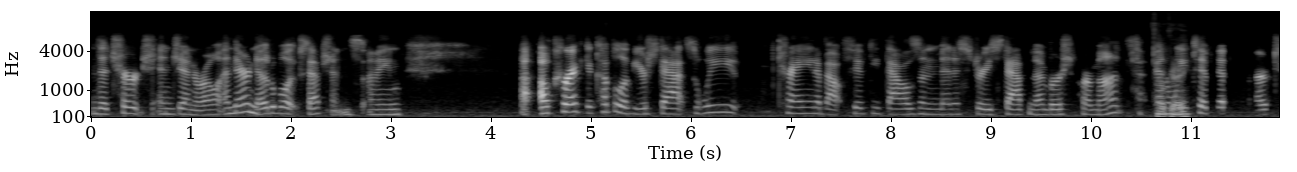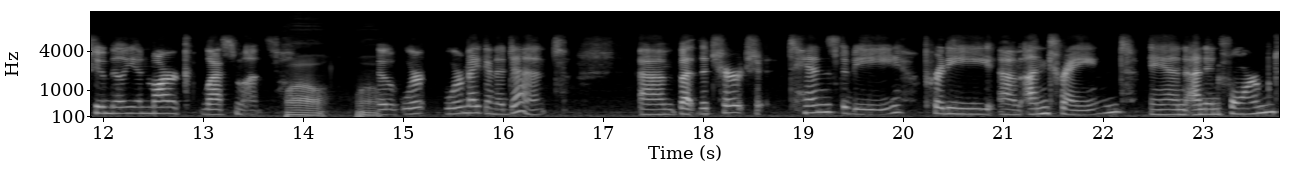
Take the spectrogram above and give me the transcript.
the church in general, and there are notable exceptions. I mean, I'll correct a couple of your stats. We train about 50,000 ministry staff members per month, and okay. we tipped our 2 million mark last month. Wow. Wow. So we're, we're making a dent. Um, but the church tends to be pretty um, untrained and uninformed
